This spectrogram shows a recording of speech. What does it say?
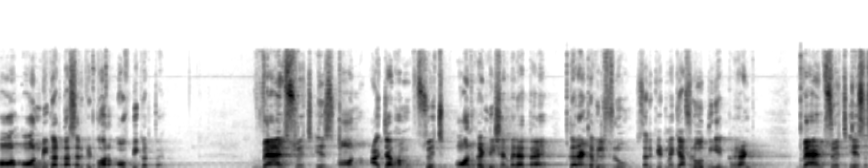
ऑन भी करता है सर्किट को और ऑफ़ भी करता है। वैन स्विच इज़ ऑन जब हम स्विच ऑन कंडीशन में रहता है करंट विल फ्लो सर्किट में क्या फ्लो होती है? Current when switch is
